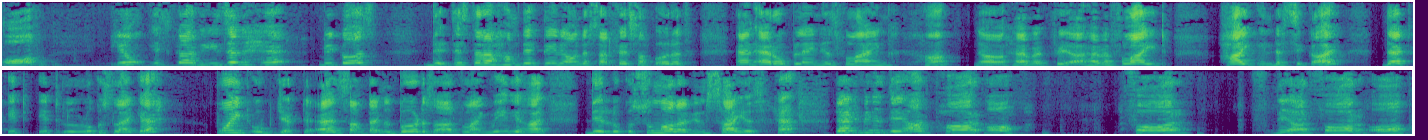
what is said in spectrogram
of क्यों इसका रीजन है बिकॉज जिस तरह हम देखते हैं on the surface of earth an aeroplane is flying हाँ have a have a flight high in the sky that it it looks like a point object as sometimes birds are flying very high they look smaller in size huh? that means they are far off far, they are far off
